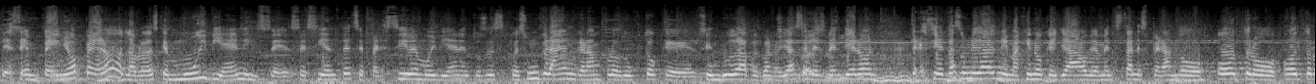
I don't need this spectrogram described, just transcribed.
desempeño, pero la verdad es que muy bien y se, se siente, se percibe muy bien. Entonces, pues un gran, gran producto que sin duda, pues bueno, ya se les vendieron 300 unidades, me imagino que ya obviamente están esperando otro, otro,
